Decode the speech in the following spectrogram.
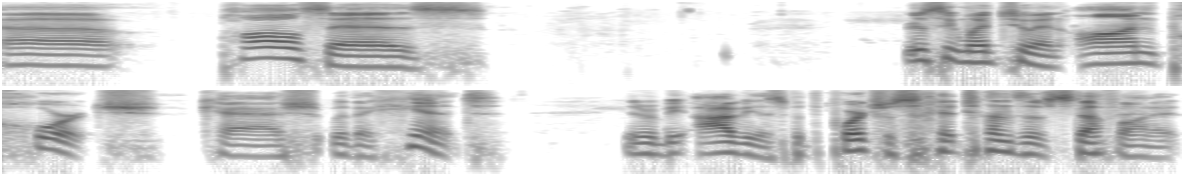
uh Paul says recently went to an on porch cache with a hint it would be obvious, but the porch was had tons of stuff on it.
